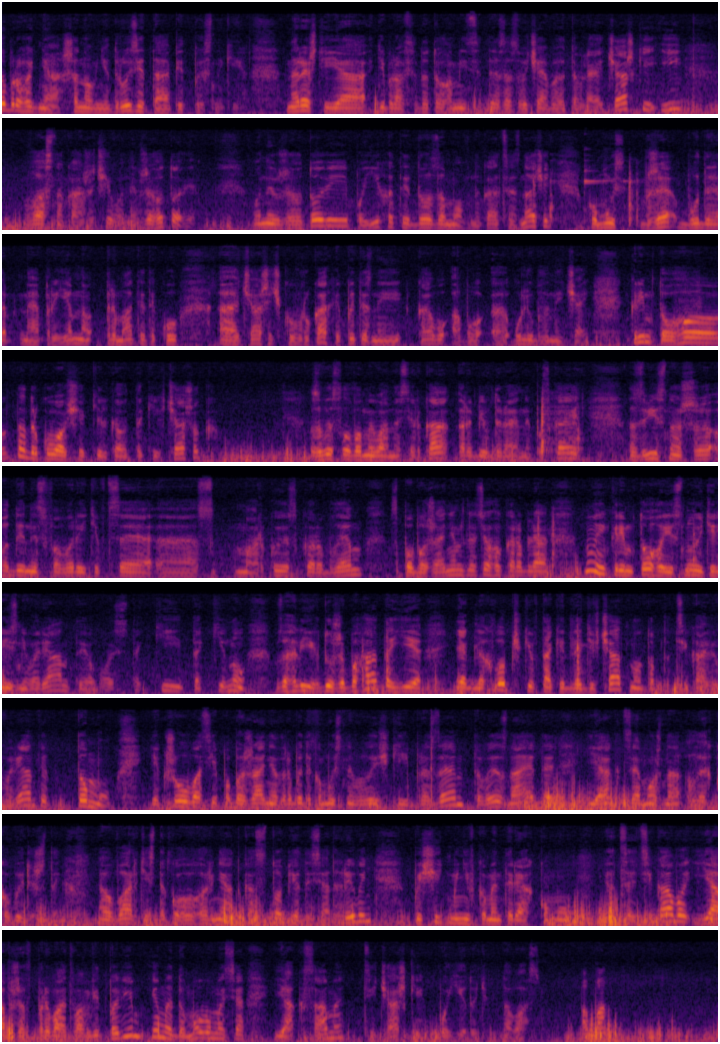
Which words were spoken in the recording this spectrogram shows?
Доброго дня, шановні друзі та підписники. Нарешті я дібрався до того місця, де зазвичай виготовляють чашки, і, власно кажучи, вони вже готові. Вони вже готові поїхати до замовника. А Це значить, комусь вже буде е, приємно тримати таку е, чашечку в руках і пити з неї каву або е, улюблений чай. Крім того, надрукував ще кілька от таких чашок. З висловом Івана Сірка рабів до раю не пускають. Звісно ж, один із фаворитів це е, з маркою, з кораблем, з побажанням для цього корабля. Ну і крім того, існують різні варіанти. Ось такі, такі. Ну, взагалі їх дуже багато. Є як для хлопчиків, так і для дівчат. Ну, тобто цікаві варіанти. Тому, якщо у вас є побажання зробити комусь невеличкий презент, ви знаєте, як це можна легко вирішити. Вартість такого горнятка 150 гривень. Пишіть мені в коментарях, кому це цікаво. Я вже в приват вам відповім, і ми домовимося, як саме ці чашки поїдуть до вас. Па-па!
